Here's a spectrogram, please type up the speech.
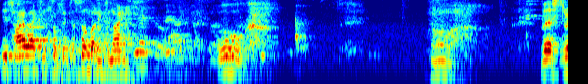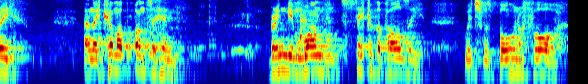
He's highlighting something to somebody tonight. Ooh. Oh. Verse 3 And they come up unto him, bring him one sick of the palsy, which was born four.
